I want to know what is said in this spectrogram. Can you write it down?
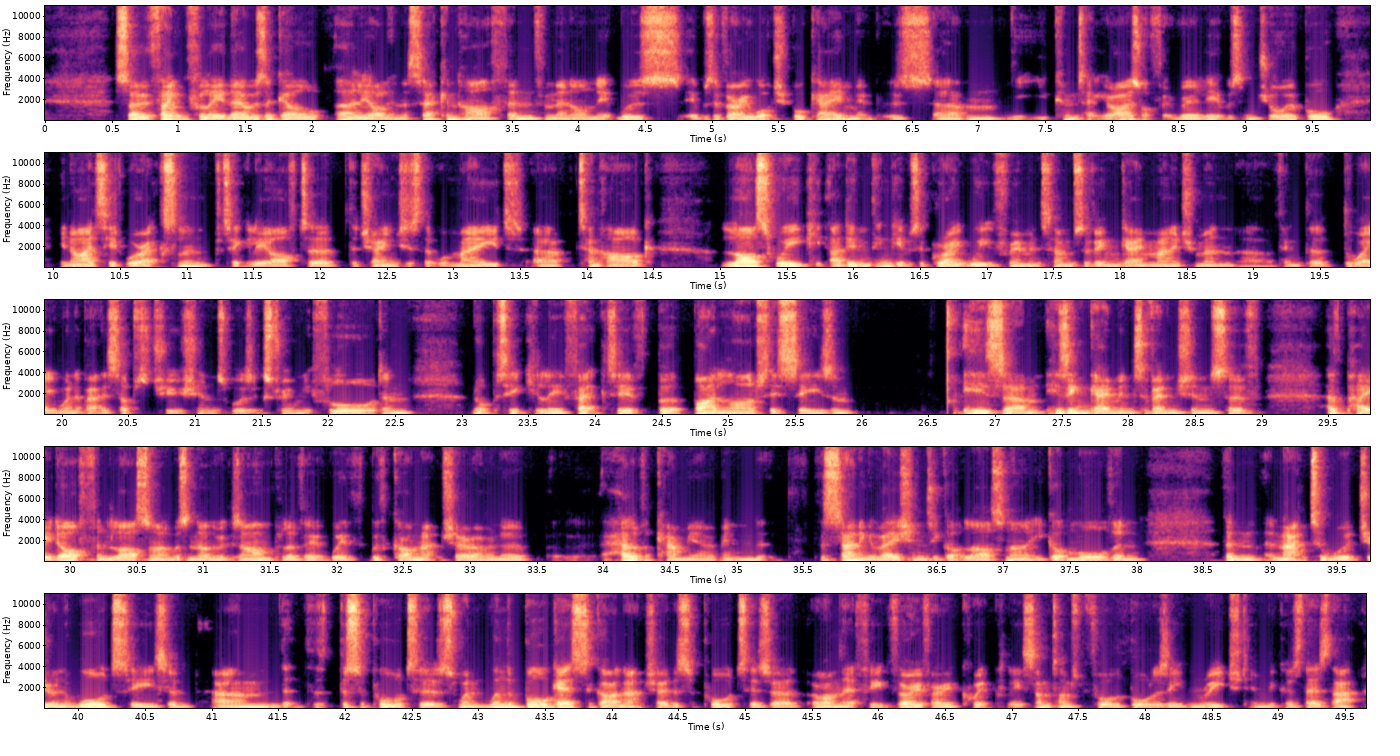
So thankfully there was a goal early on in the second half, and from then on it was it was a very watchable game. It was um, you, you couldn't take your eyes off it really. It was enjoyable. United were excellent, particularly after the changes that were made. Uh, Ten Hag last week, I didn't think it was a great week for him in terms of in-game management. Uh, I think the the way he went about his substitutions was extremely flawed and not particularly effective. But by and large, this season, his um, his in-game interventions have have paid off. And last night was another example of it with with Garnacho having a, a hell of a cameo. I mean, the, the standing ovations he got last night, he got more than than an actor would during award season. Um, the, the, the, supporters, when when the ball gets to Garnacho, the supporters are, are on their feet very very quickly. Sometimes before the ball has even reached him, because there's that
